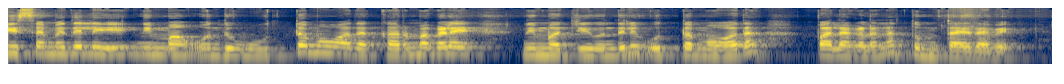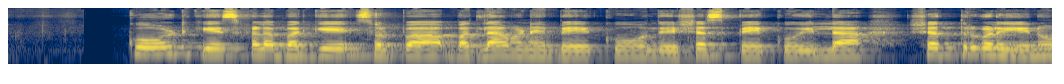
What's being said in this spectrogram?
ಈ ಸಮಯದಲ್ಲಿ ನಿಮ್ಮ ಒಂದು ಉತ್ತಮವಾದ ಕರ್ಮಗಳೇ ನಿಮ್ಮ ಜೀವನದಲ್ಲಿ ಉತ್ತಮವಾದ ಫಲಗಳನ್ನು ತುಂಬ್ತಾ ಇದ್ದಾವೆ. ಕೋರ್ಟ್ ಕೇಸ್ಗಳ ಬಗ್ಗೆ ಸ್ವಲ್ಪ ಬದಲಾವಣೆ ಬೇಕು, ಒಂದು ಯಶಸ್ಸು ಬೇಕು, ಇಲ್ಲ ಶತ್ರುಗಳು ಏನೋ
